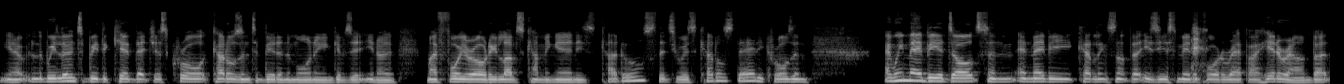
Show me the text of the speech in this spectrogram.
You know, we learn to be the kid that just crawl cuddles into bed in the morning and gives it, you know, my four year old, he loves coming in. He's cuddles. That's always cuddles, dad. He crawls in and we may be adults and and maybe cuddling's not the easiest metaphor to wrap our head around but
